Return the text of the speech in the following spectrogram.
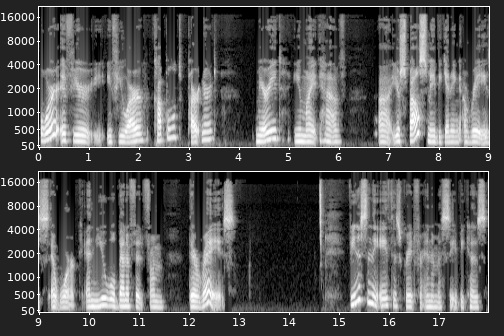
Or if you're if you are coupled, partnered, married, you might have uh, your spouse may be getting a raise at work, and you will benefit from their raise. Venus in the eighth is great for intimacy because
